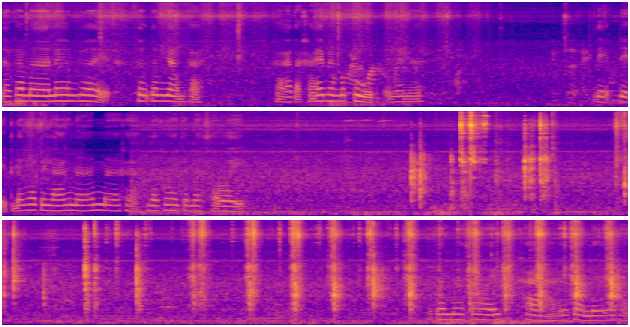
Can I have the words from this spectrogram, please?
แล้วก็มาเริ่มด้วยเครื่องต้มยำค่ะข่าตะไคร้ใบมะกรูดอันนี้นะ เด็ดเด็ดแล้วก็ไปล้างน้ำมาค่ะ แล้วก็จะมาซอย จะมาซอยขากันก่อนเลยนะคะ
